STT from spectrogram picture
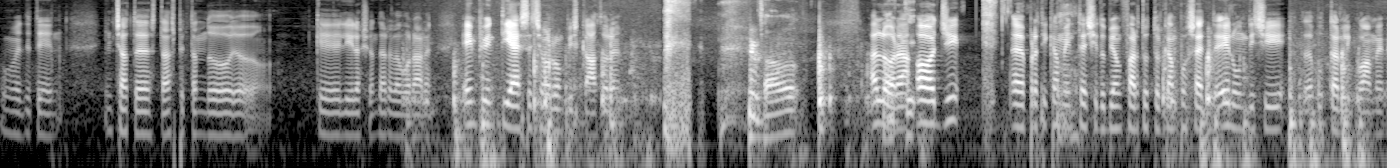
Come vedete in, in chat eh, sta aspettando eh, che li lasci andare a lavorare. E in più in TS c'è un rompiscatole. Ciao. Allora, Infatti- oggi eh, praticamente ci dobbiamo fare tutto il campo 7 e l'11 da buttarli qua a me.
